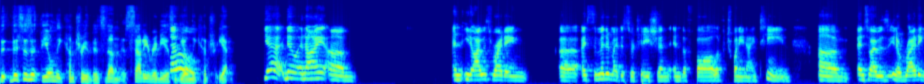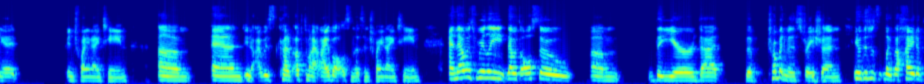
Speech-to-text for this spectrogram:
th- this isn't the only country that's done this. Saudi Arabia isn't no. the only country. Yeah. Yeah. No. And I, um, and you know, I was writing. Uh, I submitted my dissertation in the fall of 2019, um, and so I was, you know, writing it in 2019. Um, and you know, I was kind of up to my eyeballs in this in 2019. And that was really that was also um, the year that the Trump administration, you know, this was like the height of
